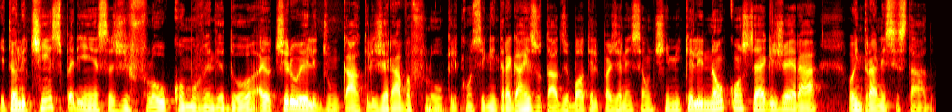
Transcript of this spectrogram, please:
Então ele tinha experiências de flow como vendedor, aí eu tiro ele de um carro que ele gerava flow, que ele conseguia entregar resultados e boto ele para gerenciar um time que ele não consegue gerar ou entrar nesse estado.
